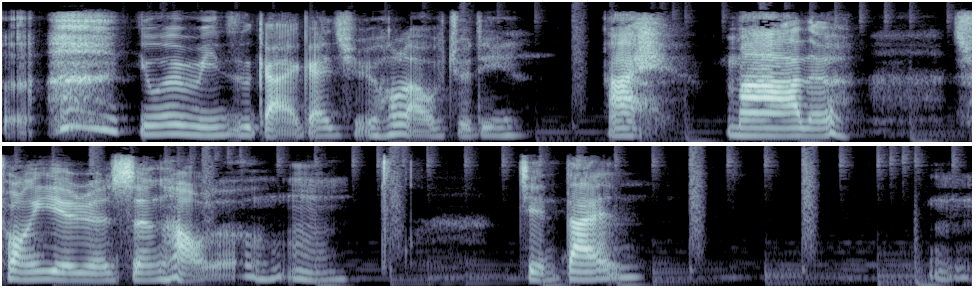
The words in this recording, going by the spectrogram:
因为名字改来改去，后来我决定，哎，妈的。创业人生好了，嗯，简单，嗯，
